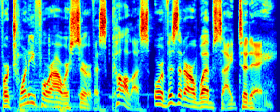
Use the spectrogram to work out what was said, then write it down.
For 24-hour service, call us or visit our website today.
